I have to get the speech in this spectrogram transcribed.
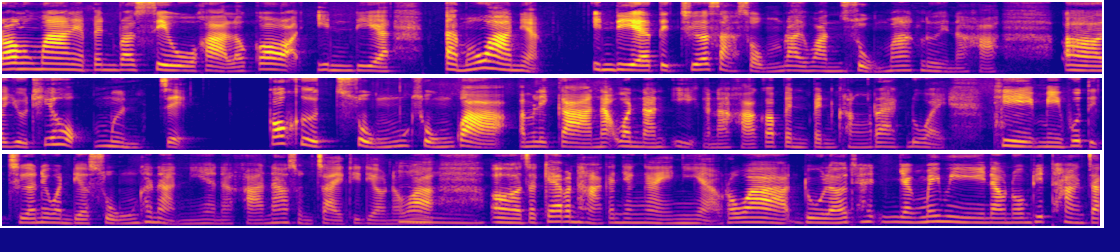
รองลงมาเนี่ยเป็นบราซิลค่ะ แล้วก็อินเดีย แต่เมื่อวานเนี่ยอินเดียติดเชื้อสะสมรายวันสูงมากเลยนะคะออยู่ที่ 67 ก็คือสูงสูงกว่าอเมริกาณวันนั้นอีกนะคะ ก็เป็นเป็นครั้งแรกด้วย ที่มีผู้ติดเชื้อในวันเดียวสูงขนาดนี้นะคะ น่าสนใจทีเดียวนะว่าเออจะแก้ปัญหากันยังไงเนี่ย เพราะว่าดูแล้วยังไม่มีแนวโน้มทิศทางจะ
